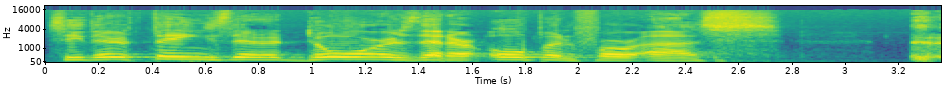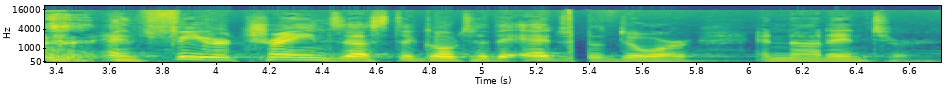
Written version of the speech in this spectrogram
See, there are things, there are doors that are open for us, and fear trains us to go to the edge of the door and not enter.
